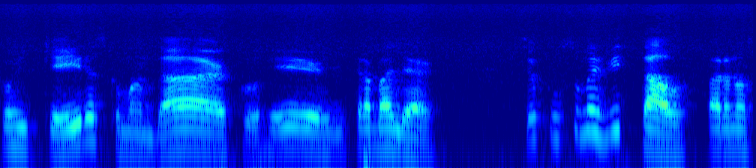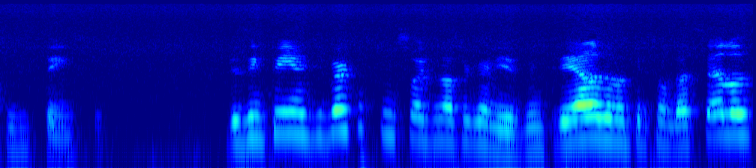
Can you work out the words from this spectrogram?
corriqueiras como andar, correr e trabalhar. Seu consumo é vital para a nossa existência. Desempenha diversas funções do nosso organismo, entre elas a nutrição das células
